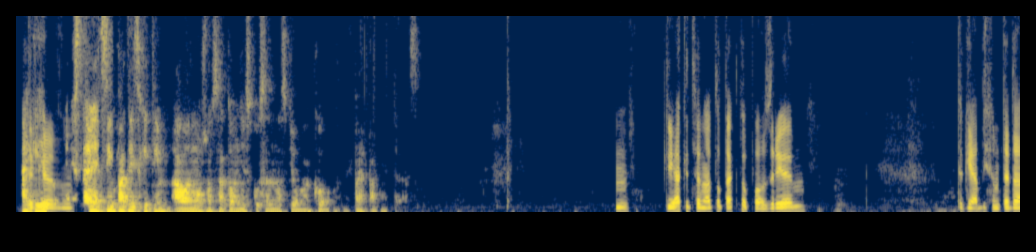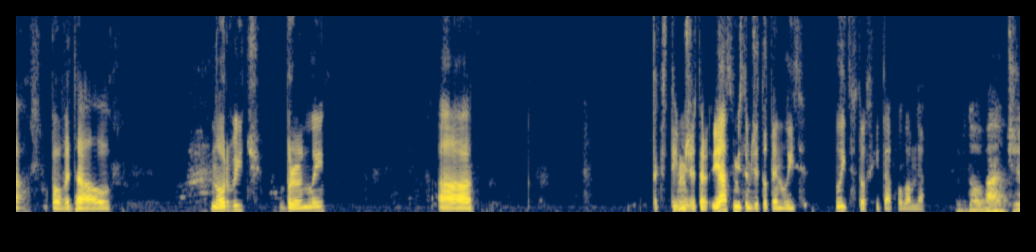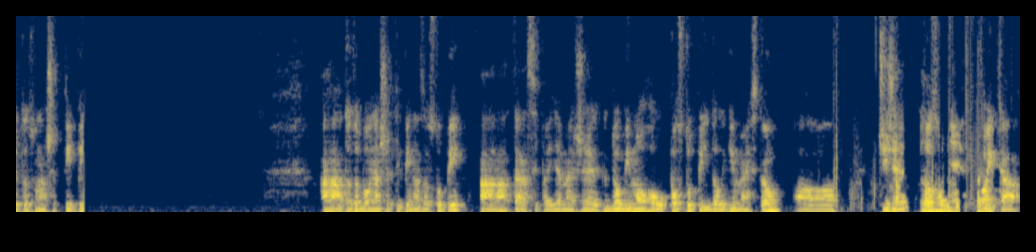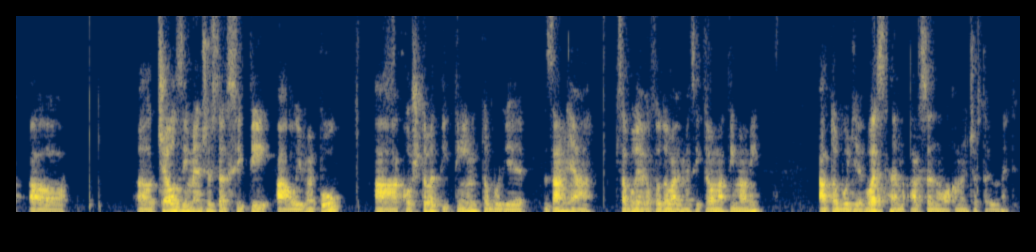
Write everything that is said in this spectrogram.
Aj keď je to extrémne sympatický tým, ale možno sa to neskúsenosťou ako prepadne teraz. Ja keď sa na to takto pozriem, tak ja by som teda povedal Norwich, Burnley. A tak s tým, že to, ja si myslím, že to ten Leeds, Leeds to schytá podľa mňa. Dobre, čiže to sú naše typy. A toto boli naše typy na zostupy. A teraz si prejdeme, že kto by mohol postúpiť do Ligy majstrov. Čiže rozhodne trojka Chelsea, Manchester City a Liverpool. A ako štvrtý tým to bude za mňa sa bude rozhodovať medzi troma týmami a to bude West Ham, Arsenal a Manchester United.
